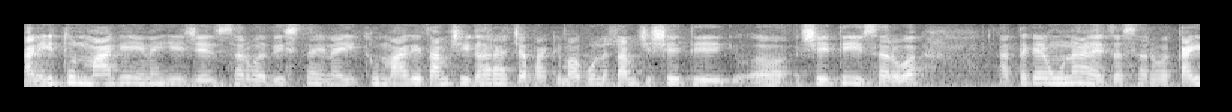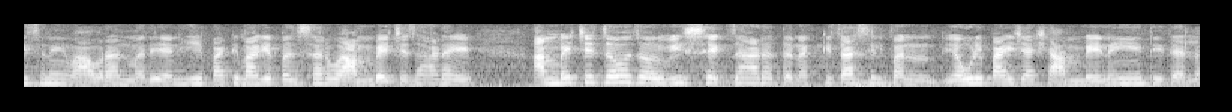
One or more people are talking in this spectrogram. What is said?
आणि इथून मागे आहे ना हे जे सर्व दिसतं आहे ना इथून मागेच आमची घराच्या पाठीमागूनच आमची शेती शेती सर्व. आता काय उन्हाळ्याचं सर्व काहीच नाही वावरांमध्ये. आणि हे पाठीमागे पण सर्व आंब्याचे झाडं आहे. आंब्याचे जवळजवळ वीस एक झाडं तर नक्कीच असेल पण एवढी पाहिजे असे आंबे नाही आहे ती त्याला.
